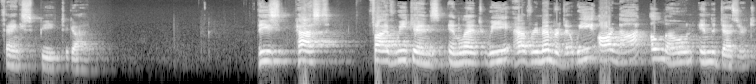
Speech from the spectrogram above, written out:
Thanks be to God. These past five weekends in Lent, we have remembered that we are not alone in the desert.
